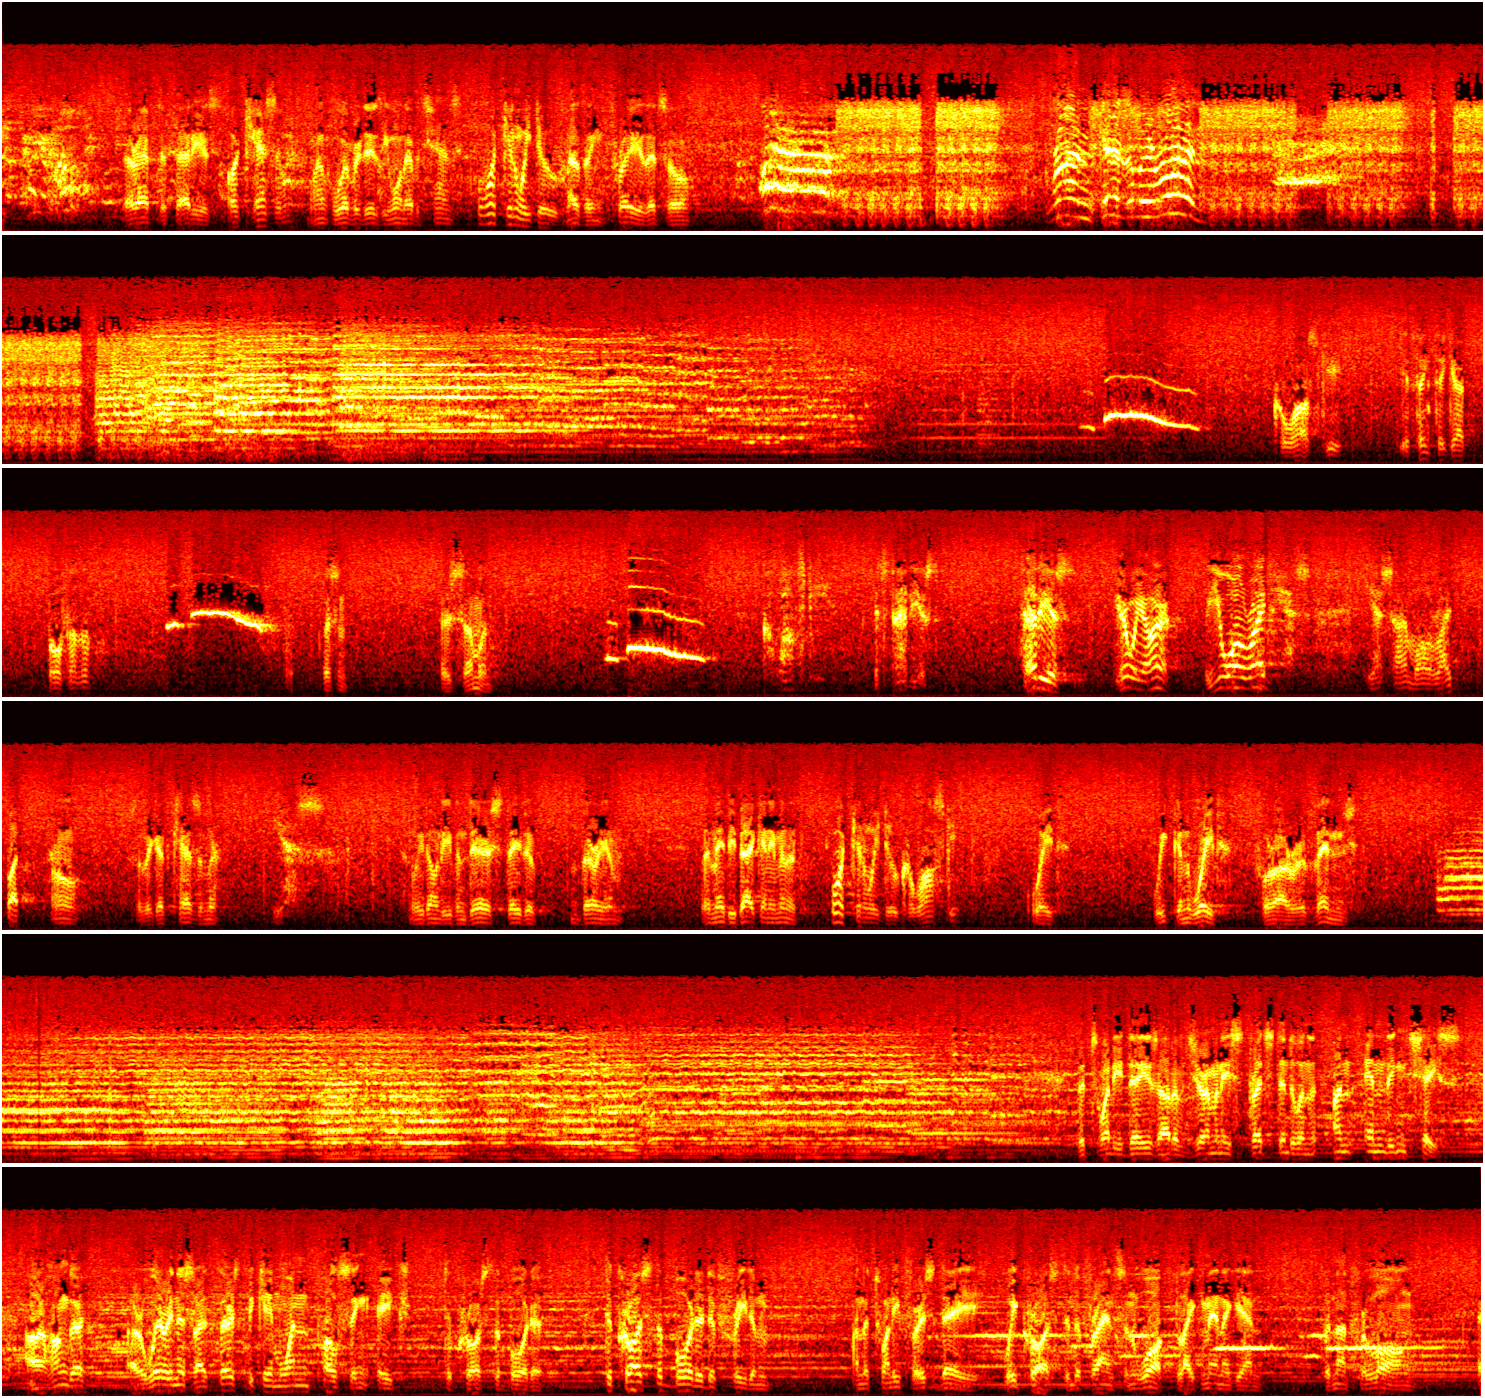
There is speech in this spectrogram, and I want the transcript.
They're after Thaddeus. Or Casimir. Well, whoever it is, he won't have a chance. What can we do? Nothing. Pray, that's all. Run, Casimir, run! May be back any minute. What can we do, Kowalski? Wait. We can wait for our revenge. The 20 days out of Germany stretched into an unending chase. Our hunger, our weariness, our thirst became one pulsing ache to cross the border. To cross the border to freedom. On the 21st day, we crossed into France and walked like men again. But not for long.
